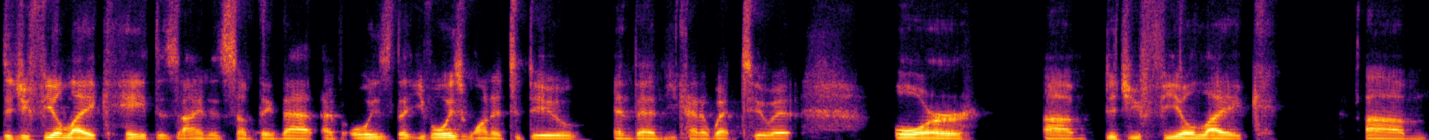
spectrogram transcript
did you feel like hey, design is something that I've always that you've always wanted to do, and then you kind of went to it, or um, did you feel like um,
